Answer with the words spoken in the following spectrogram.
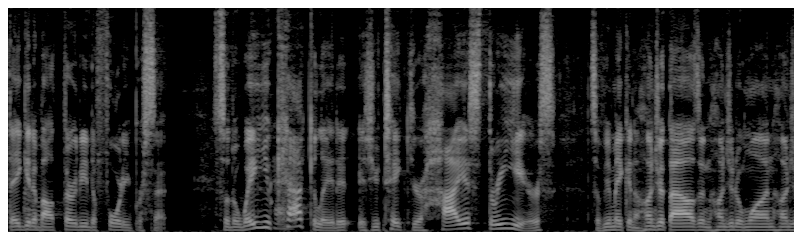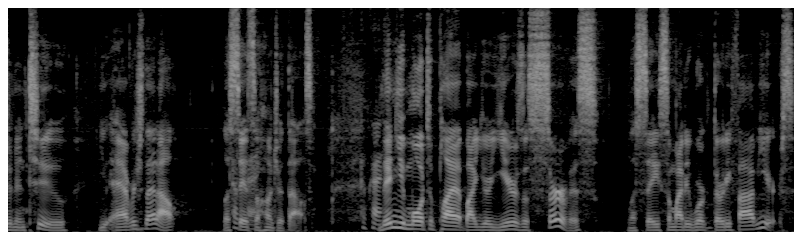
They get oh. about 30 to 40%. So the way you Okay. calculate it is you take your highest three years. So if you're making 100,000, 101, 102, you average that out. Let's say it's Okay. 100,000. Okay. Then you multiply it by your years of service. Let's say somebody worked 35 years.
